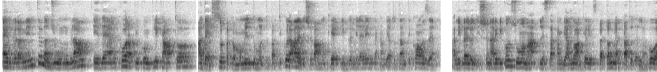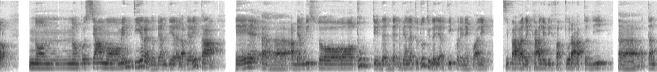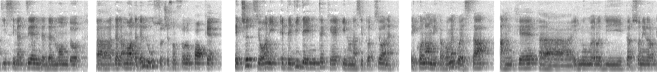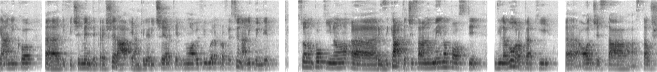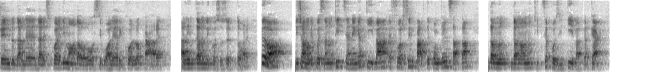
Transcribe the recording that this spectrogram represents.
È veramente una giungla ed è ancora più complicato adesso perché è un momento molto particolare. Dicevamo che il 2020 ha cambiato tante cose a livello di scenari di consumo, ma le sta cambiando anche rispetto al mercato del lavoro. Non, non possiamo mentire, dobbiamo dire la verità e eh, abbiamo visto tutti, de, de, abbiamo letto tutti degli articoli nei quali si parla dei cali di fatturato di eh, tantissime aziende del mondo eh, della moda e del lusso, ci sono solo poche eccezioni ed è evidente che in una situazione economica come questa anche eh, il numero di persone in organico eh, difficilmente crescerà e anche le ricerche di nuove figure professionali quindi sono un pochino eh, risicate, ci saranno meno posti di lavoro per chi eh, oggi sta, sta uscendo dalle, dalle, scuole di moda o si vuole ricollocare all'interno di questo settore. Però diciamo che questa notizia negativa è forse in parte compensata da, uno, da una notizia positiva perché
